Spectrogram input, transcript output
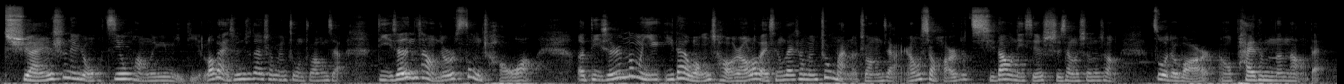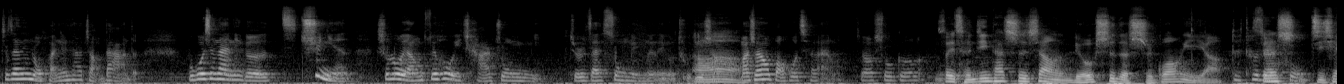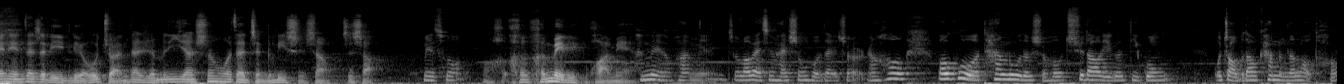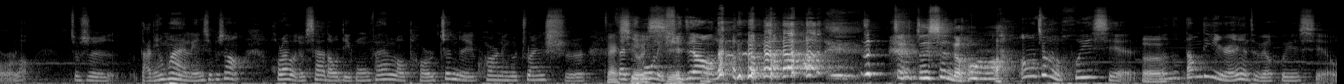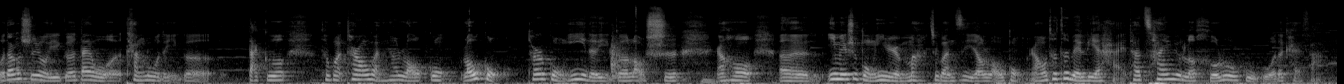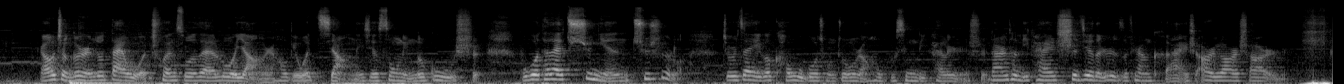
全是那种金黄的玉米地，老百姓就在上面种庄稼。底下你想就是宋朝啊，呃，底下是那么一一代王朝，然后老百姓在上面种满了庄稼，然后小孩儿就骑到那些石像生上坐着玩儿，然后拍他们的脑袋，就在那种环境下长大的。不过现在那个去年是洛阳最后一茬种玉米，就是在宋陵的那个土地上，啊马上要保护起来了，就要收割了。所以曾经它是像流逝的时光一样，对，特虽然别是，几千年在这里流转，但人们依然生活在整个历史上之上，没错。哦很很很美的一幅画面。很美的画面，就老百姓还生活在这儿。然后包括我探路的时候去到一个地宫，我找不到看门的老头儿了，就是打电话也联系不上。后来我就下到地宫，发现老头儿镇着一块那个砖石，在在地宫里睡觉呢，真瘆得慌啊！哦，就很诙谐。呃当地人也特别诙谐。我当时有一个带我探路的一个大哥，他管他让我管他叫老巩，老巩。他是巩义的一个老师，然后呃，因为是巩义人嘛，就管自己叫老巩。然后他特别厉害，他参与了河洛古国的开发，然后整个人就带我穿梭在洛阳，然后给我讲那些宋陵的故事。不过他在去年去世了，就是在一个考古过程中，然后不幸离开了人世。但是他离开世界的日子非常可爱，是二月二十二日，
